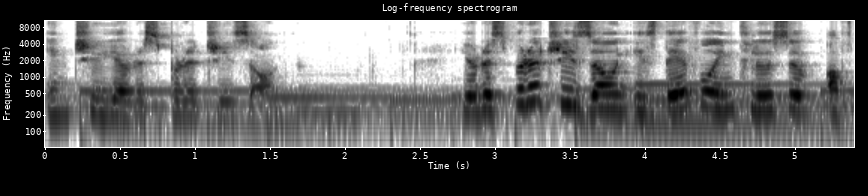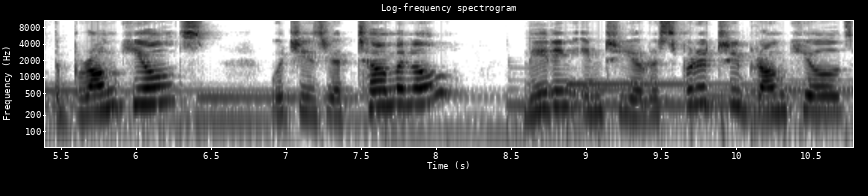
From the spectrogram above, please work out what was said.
into your respiratory zone. Your respiratory zone is therefore inclusive of the bronchioles, which is your terminal leading into your respiratory bronchioles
